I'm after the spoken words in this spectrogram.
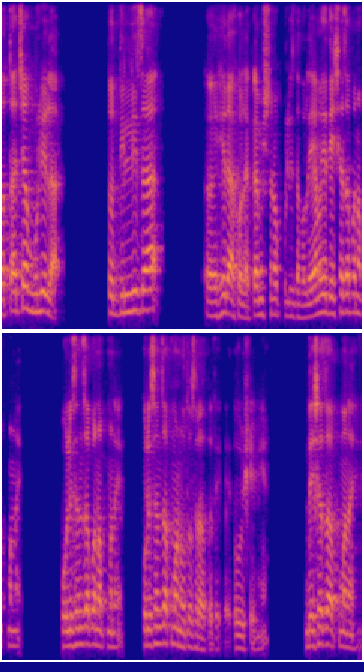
स्वतःच्या मुलीला तो दिल्लीचा हे दाखवलाय कमिशनर ऑफ पोलीस दाखवला यामध्ये देशाचा पण अपमान आहे. पोलिसांचा पण अपमान आहे पोलिसांचा अपमान होतच राहतो ते काही तो विषय नाही आहे. देशाचा अपमान आहे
